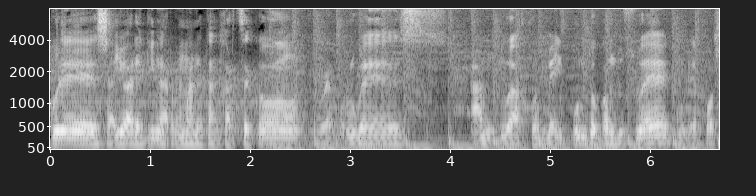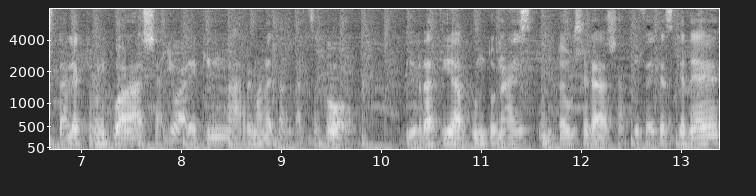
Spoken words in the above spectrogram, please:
Gure saioarekin harremanetan jartzeko, regrubez, amdua hotmail.com duzue, gure posta elektronikoa saioarekin harremanetan gartzeko irratia.naiz.eusera sartu zaitezkete,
